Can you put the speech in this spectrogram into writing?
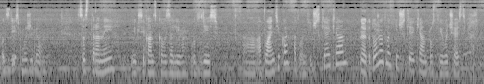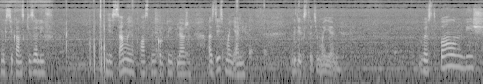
Вот здесь мы живем. Со стороны Мексиканского залива. Вот здесь Атлантика, Атлантический океан. Ну, это тоже Атлантический океан, просто его часть. Мексиканский залив. Здесь самые классные, крутые пляжи. А здесь Майами. Где, кстати, Майами? Вест Палм Бич.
